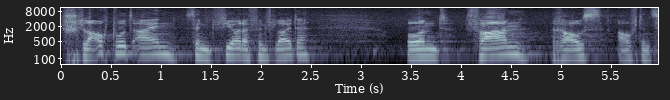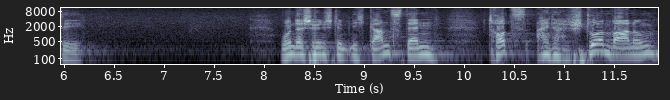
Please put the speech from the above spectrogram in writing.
Schlauchboot ein, sind vier oder fünf Leute und fahren raus auf den See. Wunderschön stimmt nicht ganz, denn trotz einer Sturmwarnung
